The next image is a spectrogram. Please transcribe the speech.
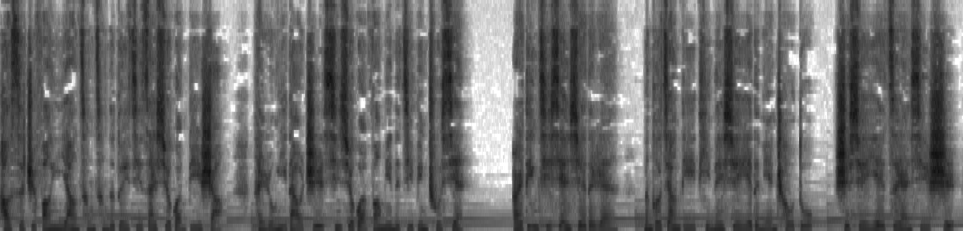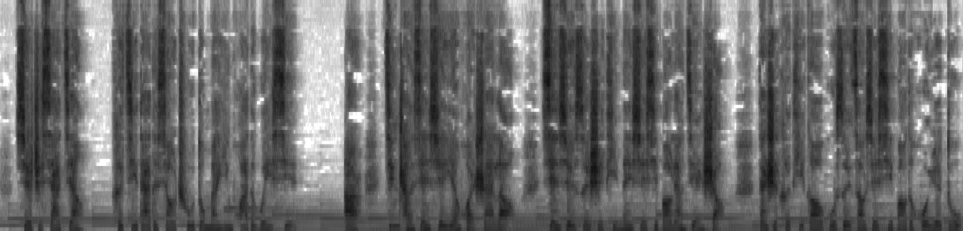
好似脂肪一样层层的堆积在血管壁上，很容易导致心血管方面的疾病出现。而定期献血的人能够降低体内血液的粘稠度，使血液自然稀释，血脂下降，可极大的消除动脉硬化的威胁。二、经常献血延缓衰老。献血虽使体内血细胞量减少，但是可提高骨髓造血细胞的活跃度，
